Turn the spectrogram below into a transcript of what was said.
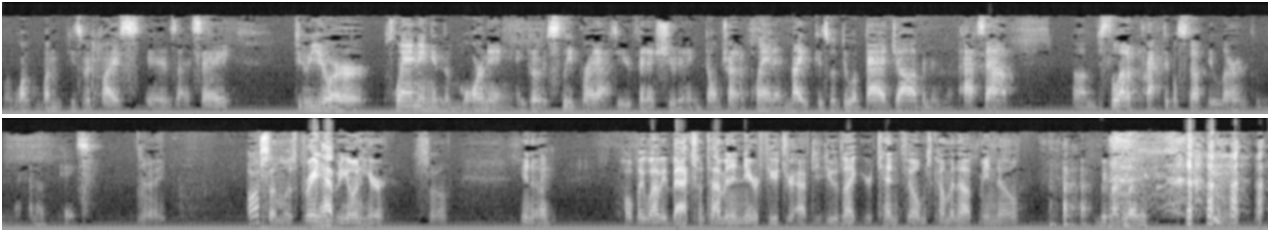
what one piece of advice is, I say, do your planning in the morning and go to sleep right after you finish shooting. Don't try to plan at night because you'll do a bad job and then you'll pass out. Um, just a lot of practical stuff you learn from that kind of pace. All right. Awesome. It was great having you on here. So, you know, you. hopefully we'll have you back sometime in the near future after you do like your 10 films coming up, you know. Be my pleasure.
